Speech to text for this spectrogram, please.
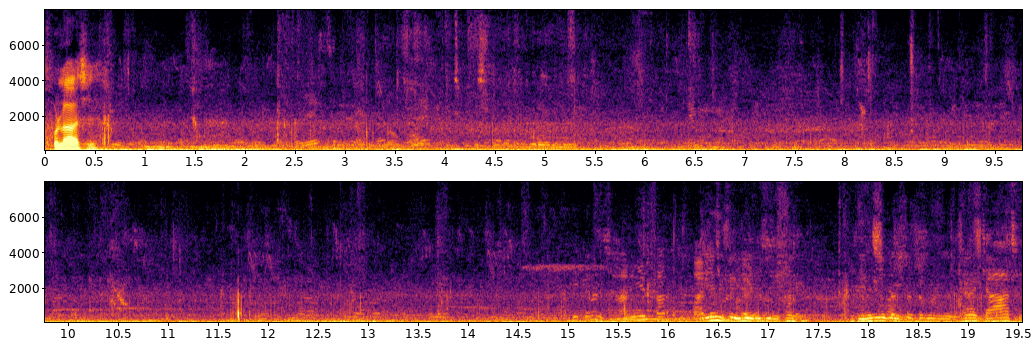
খোলা আছে। হ্যাঁ যা আছে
